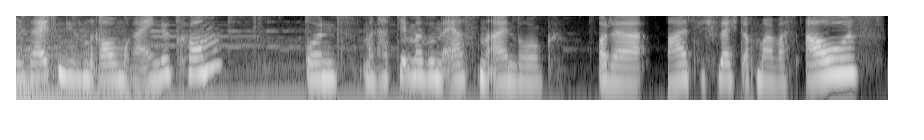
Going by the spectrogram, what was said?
Ihr seid in diesen Raum reingekommen und man hat ja immer so einen ersten Eindruck. Oder malt sich vielleicht auch mal was aus,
